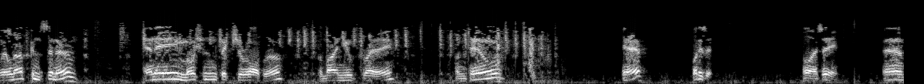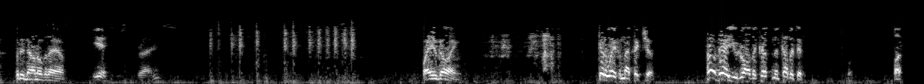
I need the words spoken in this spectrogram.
will not consider any motion picture author for my new play until. Yeah? What is it? Oh, I see. Uh, put it down over there. Yes, Mr. Bryce. Where are you going? Get away from that picture. How dare you draw the curtain and covers it? What?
